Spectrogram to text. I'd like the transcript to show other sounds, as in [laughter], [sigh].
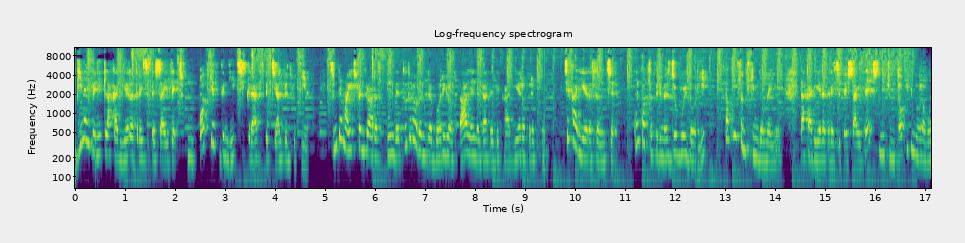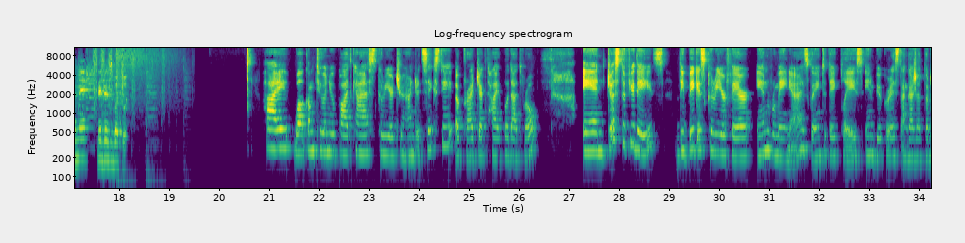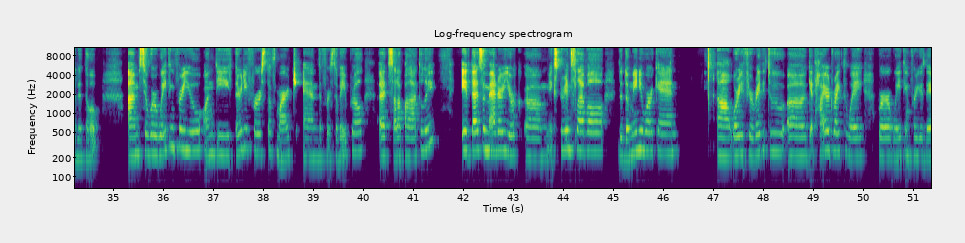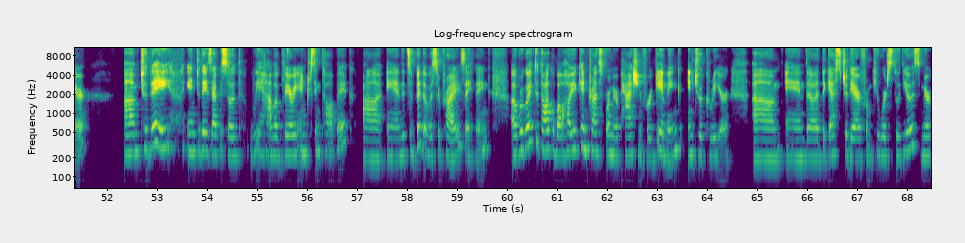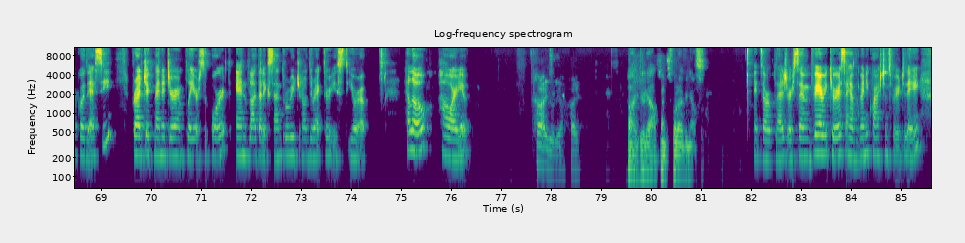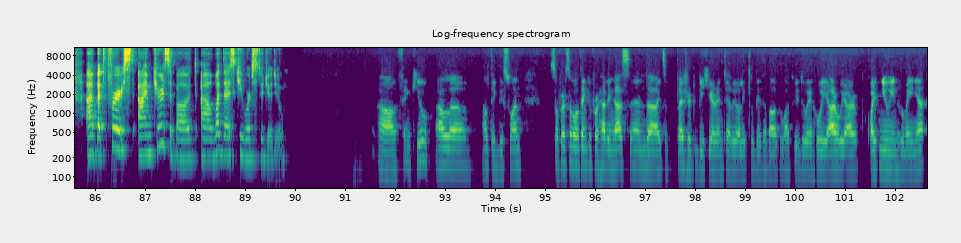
Bine ai venit la Carieră 360, un podcast gândit și creat special pentru tine. Suntem aici pentru a răspunde tuturor întrebărilor tale legate de carieră, precum ce carieră să încep, cum pot să primesc jobul dorit sau cum să-mi schimb domeniul. La Carieră 360 niciun topic nu rămâne nedezbătut. Hi, welcome to a new podcast, Career 360, a project hypo.ro. In just a few days, the biggest career fair in Romania is going to take place in Bucharest, Angajator de Top. Um, so we're waiting for you on the 31st of March and the 1st of April at Sala Palatului. It doesn't matter your um, experience level, the domain you work in, uh, or if you're ready to uh, get hired right away, we're waiting for you there. Um, today, in today's episode, we have a very interesting topic, uh, and it's a bit of a surprise, I think. Uh, we're going to talk about how you can transform your passion for gaming into a career. Um, and uh, the guests today are from Keywords Studios, Mirko Dessi, project manager and player support, and Vlad Alexandru, regional director, East Europe. Hello, how are you? Hi, Julia. Hi. Hi, Julia. Thanks for having us. It's our pleasure. So I'm very curious. I have many questions for you today. Uh, but first, I'm curious about uh, what does Keyword Studio do? Uh, thank you. I'll uh, I'll take this one. So first of all, thank you for having us, and uh, it's a pleasure to be here and tell you a little bit about what we do and who we are. We are quite new in Romania.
